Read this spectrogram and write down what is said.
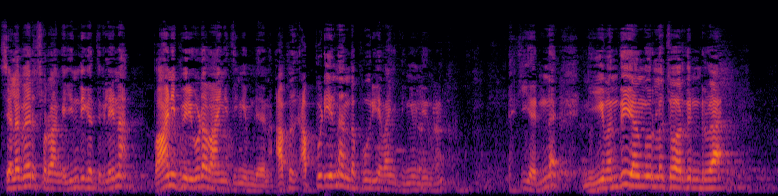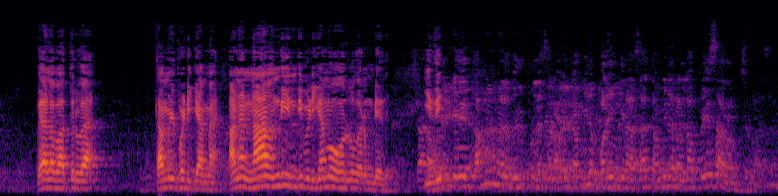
சில பேர் சொல்றாங்க ஹிந்தி கத்துக்கலைன்னா பானிபூரி கூட வாங்கி திங்க முடியாது அப்ப அப்படி என்ன அந்த பூரியை வாங்கி திங்க வேண்டியிருக்கு என்ன? நீ வந்து எங்க ஊர்ல சோறு தின்றுவ வேலை பார்த்துருவ தமிழ் படிக்காம. ஆனா நான் வந்து ஹிந்தி படிக்காம ஊர்ல வர முடியாது. இது தமிழ் மேல விருப்பம் இல்ல சார். அவன் தமிழை பழகிக்கிறான் சார். தமிழை நல்லா பேச ஆரம்பிச்சிடலாம் சார்.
